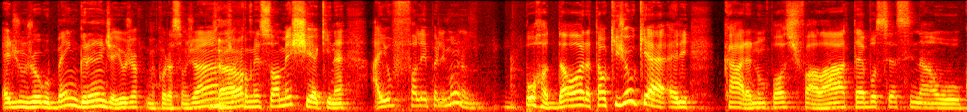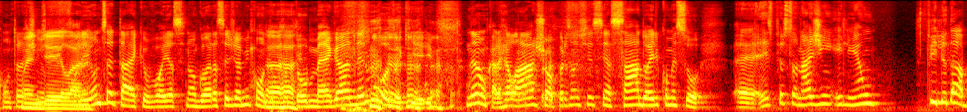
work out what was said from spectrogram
é de um jogo bem grande, aí eu já, meu coração já, Já. já começou a mexer aqui, né? Aí eu falei pra ele, mano, porra, da hora, tal, que jogo que é? Ele, cara, não posso te falar até você assinar o contratinho. NDA Eu lá, falei, né? onde você tá? É que eu vou aí assinar agora, você já me conta, porque eu tô mega nervoso aqui. Ele, não, cara, relaxa, ó, o personagem assim, assado, aí ele começou, é, esse personagem, ele é um filho da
